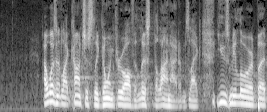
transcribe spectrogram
I wasn't like consciously going through all the list, the line items, like, use me, Lord, but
